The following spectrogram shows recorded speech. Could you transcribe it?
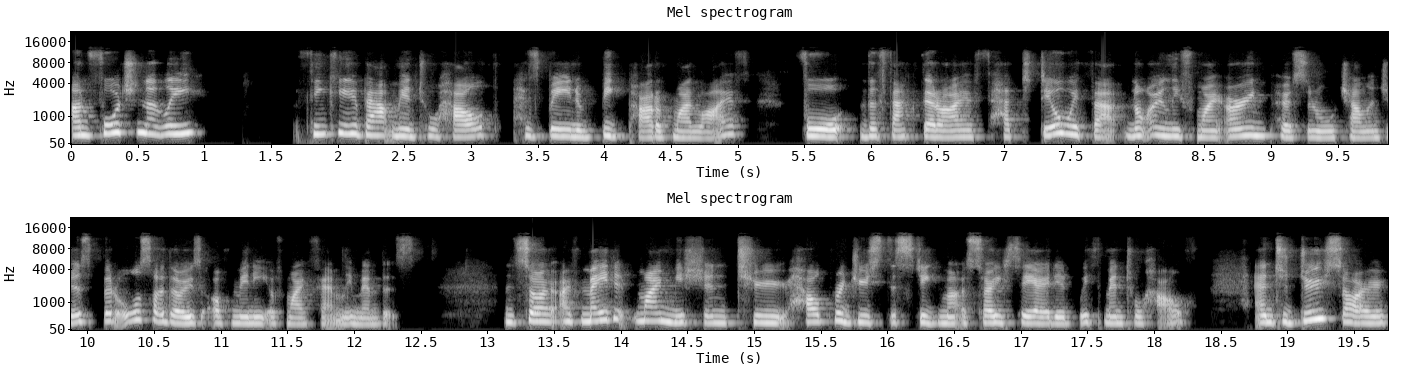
Unfortunately, thinking about mental health has been a big part of my life for the fact that I've had to deal with that, not only for my own personal challenges, but also those of many of my family members. And so I've made it my mission to help reduce the stigma associated with mental health. And to do so,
